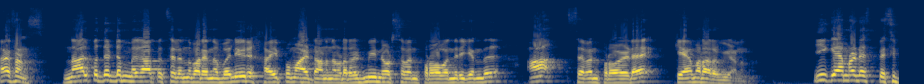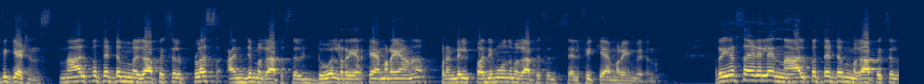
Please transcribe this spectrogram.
ഹായ് ഫ്രണ്ട്സ് നാൽപ്പത്തെട്ട് മെഗാ പിക്സൽ എന്ന് പറയുന്ന വലിയൊരു ഹൈപ്പുമായിട്ടാണ് നമ്മുടെ റെഡ്മി നോട്ട് സെവൻ പ്രോ വന്നിരിക്കുന്നത്. ആ സെവൻ പ്രോയുടെ ക്യാമറ റിവ്യൂ ആണ് ഈ ക്യാമറയുടെ സ്പെസിഫിക്കേഷൻസ് നാൽപ്പത്തെട്ട് മെഗാ പിക്സൽ പ്ലസ് അഞ്ച് മെഗാ പിക്സൽ ഡുവൽ റിയർ ക്യാമറയാണ് ഫ്രണ്ടിൽ പതിമൂന്ന് മെഗാ പിക്സൽ സെൽഫി ക്യാമറയും വരുന്നു. റിയർ സൈഡിലെ നാൽപ്പത്തെട്ട് mega pixel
